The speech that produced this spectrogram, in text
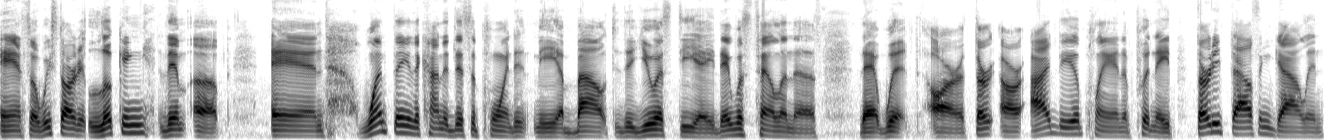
and so we started looking them up. And one thing that kind of disappointed me about the USDA, they was telling us that with our thir- our ideal plan of putting a 30,000 gallon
